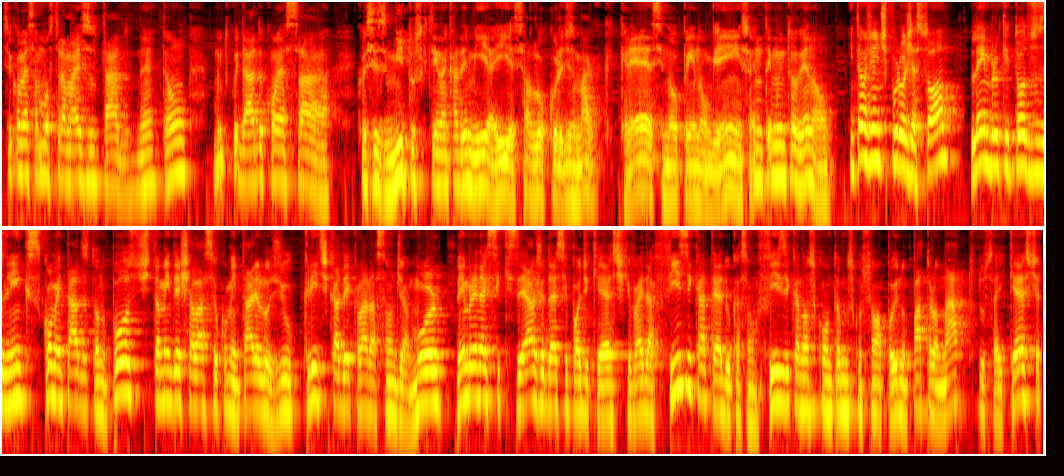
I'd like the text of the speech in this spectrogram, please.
você começa a mostrar mais resultado, né? Então, muito cuidado com essa com esses mitos que tem na academia aí, essa loucura de esmaga que cresce, no pain no gain, isso aí não tem muito a ver não. Então, gente, por hoje é só. Lembro que todos os links comentados estão no post. Também deixa lá seu comentário, elogio, crítica, declaração de amor. Lembra ainda que se quiser ajudar esse podcast, que vai da física até a educação física, nós contamos com seu apoio no patronato do SciCast,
